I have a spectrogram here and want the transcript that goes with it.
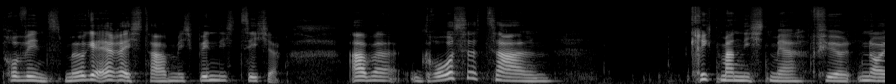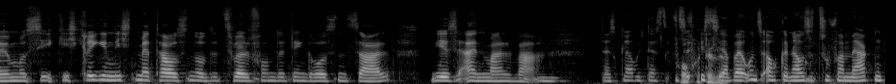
Provinz. Möge er recht haben, ich bin nicht sicher. Aber große Zahlen kriegt man nicht mehr für neue Musik. Ich kriege nicht mehr 1000 oder 1200 in großen Saal, wie es einmal war. Mhm. Das glaube ich, das ist ja bei uns auch genauso zu vermerken.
